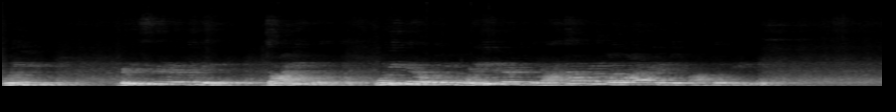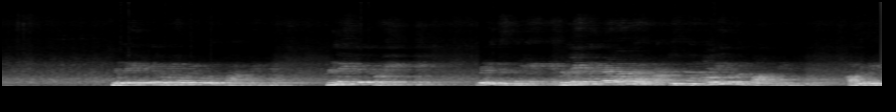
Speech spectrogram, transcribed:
ஒரு வெளிச்சிடத்துக்கு ஜாதிக்கும் உதிக்கிற ஒரு ஒளியிலிருந்து ராஜாக்களும் வருவார்கள் என்று பார்த்தோம். பிள்ளைகள் எப்படி ஓடி கொடுப்பாங்க? பிள்ளைகள் எப்படி வெளிச்சத்தில் பிள்ளைகள் நடந்தால் மட்டும்தான் மொழி கொடுப்பாங்க? அவர்களை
